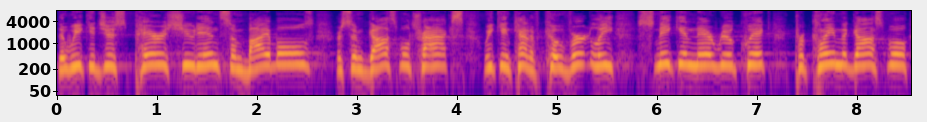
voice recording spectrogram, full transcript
that we could just parachute in some Bibles or some gospel tracts. We can kind of covertly sneak in there real quick, proclaim the gospel,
